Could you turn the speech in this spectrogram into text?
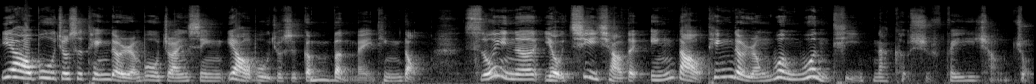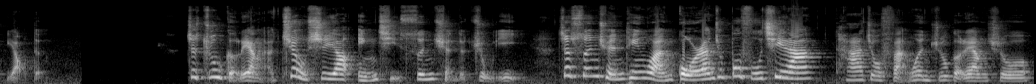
要不就是听的人不专心，要不就是根本没听懂。所以呢，有技巧的引导听的人问问题，那可是非常重要的。这诸葛亮啊，就是要引起孙权的注意。这孙权听完，果然就不服气啦，他就反问诸葛亮说。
